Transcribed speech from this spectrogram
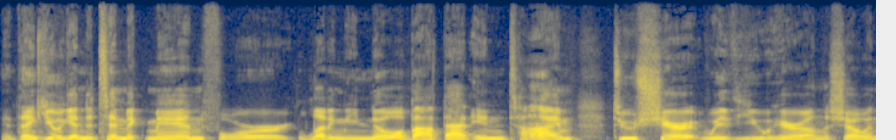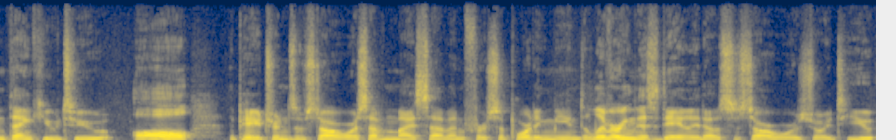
And thank you again to Tim McMahon for letting me know about that in time to share it with you here on the show. And thank you to all the patrons of Star Wars 7x7 for supporting me and delivering this daily dose of Star Wars joy to you.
